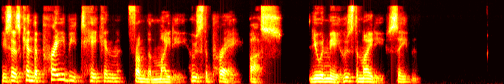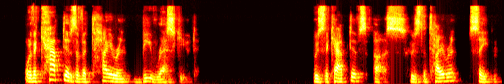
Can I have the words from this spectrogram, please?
He says, Can the prey be taken from the mighty? Who's the prey? Us, you and me. Who's the mighty? Satan. Or the captives of a tyrant be rescued? Who's the captives? Us. Who's the tyrant? Satan.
